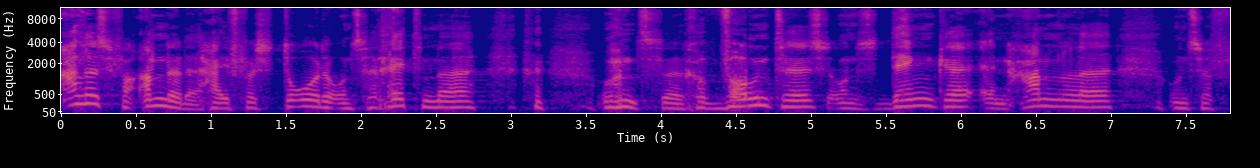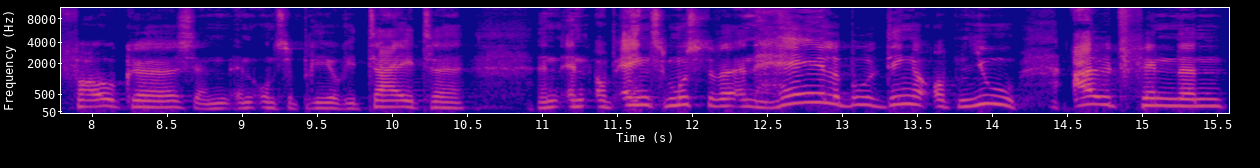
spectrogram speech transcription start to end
Alles veranderde. Hij verstoorde ons ritme, onze gewoontes, ons denken en handelen, onze focus en, en onze prioriteiten. En, en, opeens moesten we een heleboel dingen opnieuw uitvinden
